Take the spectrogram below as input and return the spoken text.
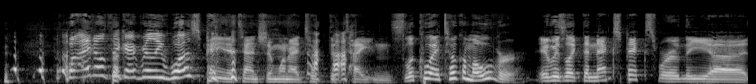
well, I don't think I really was paying attention when I took the Titans. Look who I took them over. It was like the next picks were the. Uh,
